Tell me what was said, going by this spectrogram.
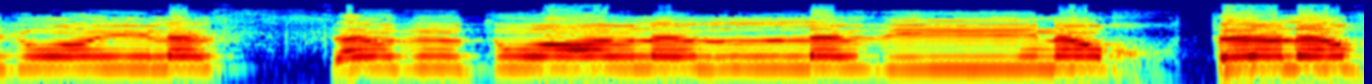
جعل السبت على الذين اختلفوا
